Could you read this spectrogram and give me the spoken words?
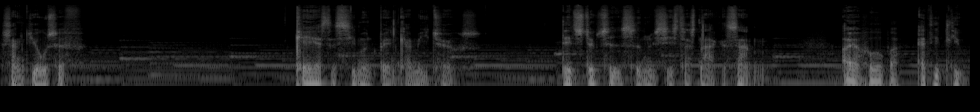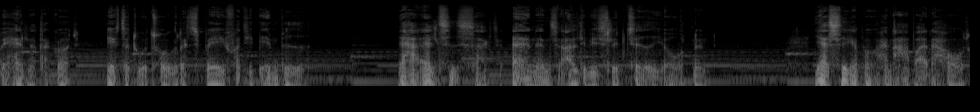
Sankt Josef. Kæreste Simon ben Kamitius, det er et stykke tid siden vi sidst har snakket sammen, og jeg håber, at dit liv behandler dig godt, efter du har trukket dig tilbage fra dit embede jeg har altid sagt, at han altså aldrig vil slippe taget i ordenen. Jeg er sikker på, at han arbejder hårdt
